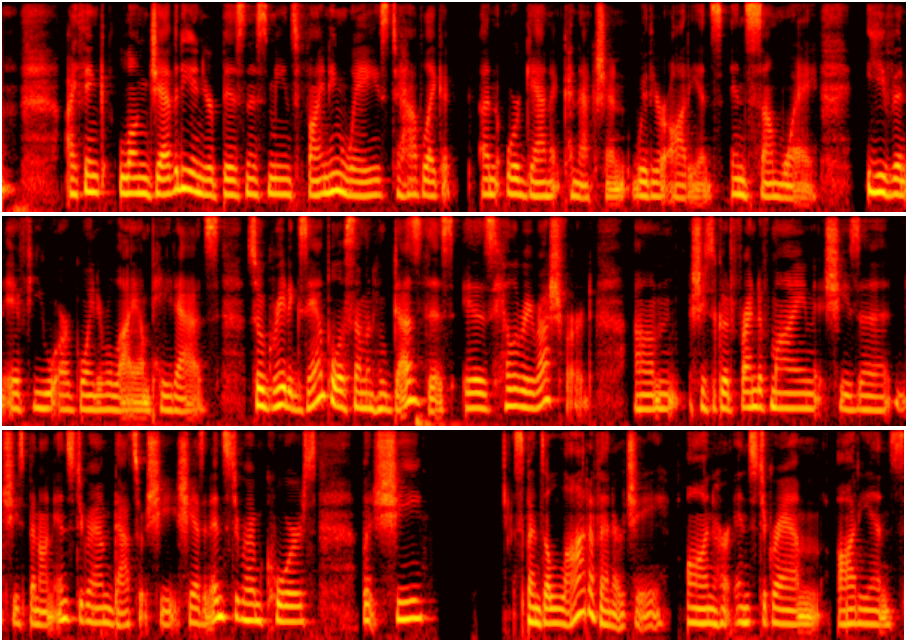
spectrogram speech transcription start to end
I think longevity in your business means finding ways to have like a, an organic connection with your audience in some way even if you are going to rely on paid ads. So, a great example of someone who does this is Hilary Rushford. Um, she's a good friend of mine. She's a she's been on Instagram. That's what she she has an Instagram course, but she spends a lot of energy on her Instagram audience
